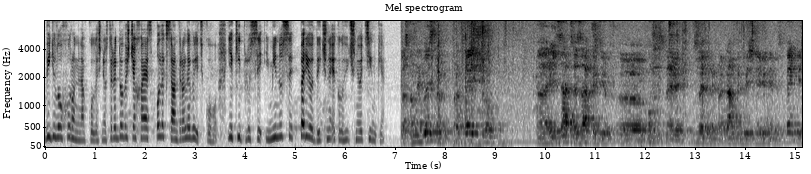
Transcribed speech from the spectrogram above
відділу охорони навколишнього середовища ХАЕС Олександра Левицького, які плюси і мінуси періодичної екологічної оцінки. Основний висновок про те, що е, реалізація заходів е, комплексної зведеної програми підвищення рівня безпеки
